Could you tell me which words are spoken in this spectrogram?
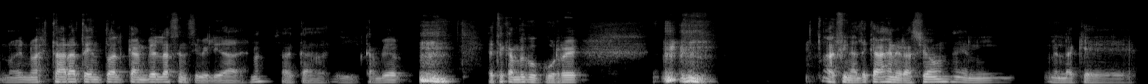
no, estar atento al cambio en las sensibilidades, ¿no? O sea, el cambio, este cambio que ocurre al final de cada generación, en, la que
